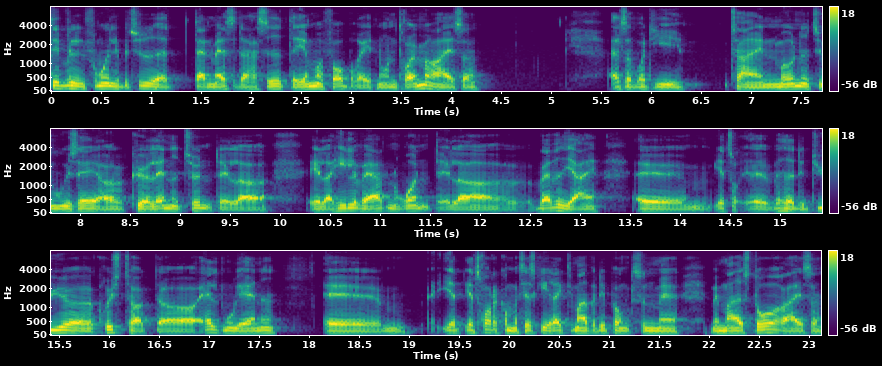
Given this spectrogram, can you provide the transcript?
det vil formodentlig betyde, at der er en masse, der har siddet derhjemme og forberedt nogle drømmerejser, altså hvor de tager en måned til USA og kører landet tyndt, eller, eller hele verden rundt, eller hvad ved jeg. Øh, jeg tror, øh, hvad hedder det, dyre krydstogt og alt muligt andet. Øh, jeg, jeg tror, der kommer til at ske rigtig meget på det punkt, sådan med, med meget store rejser.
